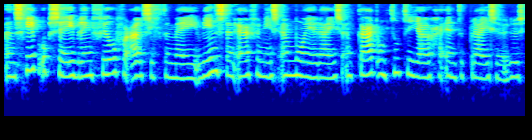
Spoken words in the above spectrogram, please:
Een schip op zee brengt veel vooruitzichten mee. Winst en erfenis en mooie reizen. Een kaart om toe te juichen en te prijzen. Dus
